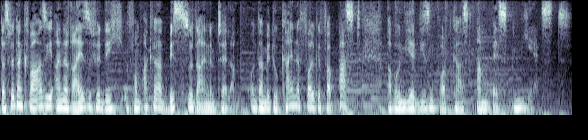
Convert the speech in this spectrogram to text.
Das wird dann quasi eine Reise für dich vom Acker bis zu deinem Teller. Und damit du keine Folge verpasst, abonniere diesen Podcast am besten jetzt.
